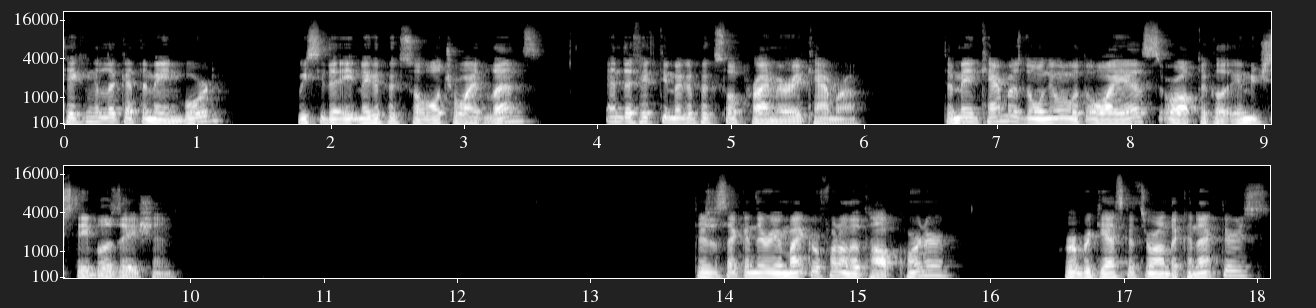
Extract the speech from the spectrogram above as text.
Taking a look at the main board, we see the 8 megapixel ultra wide lens, and the 50 megapixel primary camera. The main camera is the only one with OIS or optical image stabilization. There's a secondary microphone on the top corner, rubber gaskets around the connectors,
